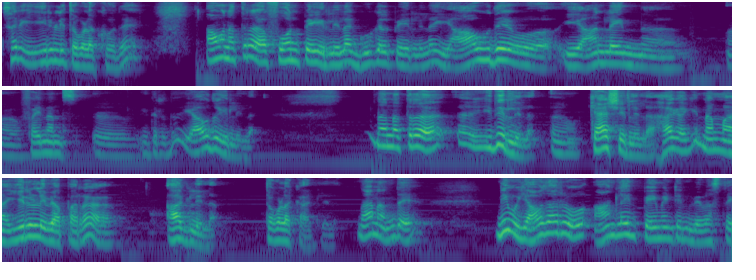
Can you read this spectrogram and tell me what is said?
ಸರಿ ಈರುಳ್ಳಿ ತೊಗೊಳಕ್ಕೆ ಹೋದೆ. ಅವನ ಹತ್ರ ಫೋನ್ಪೇ ಇರಲಿಲ್ಲ ಗೂಗಲ್ ಪೇ ಇರಲಿಲ್ಲ ಯಾವುದೇ ಈ ಆನ್ಲೈನ್ ಫೈನಾನ್ಸ್ ಇದರದ್ದು ಯಾವುದೂ ಇರಲಿಲ್ಲ. ನನ್ನ ಹತ್ರ ಇದಿರಲಿಲ್ಲ. ಕ್ಯಾಶ್ ಇರಲಿಲ್ಲ. ಹಾಗಾಗಿ ನಮ್ಮ ಈರುಳ್ಳಿ ವ್ಯಾಪಾರ ಆಗಲಿಲ್ಲ. ತೊಗೊಳಕ್ಕಾಗಲಿಲ್ಲ. ನಾನು ಅಂದೆ, ನೀವು ಯಾವುದಾದ್ರು ಆನ್ಲೈನ್ ಪೇಮೆಂಟಿನ ವ್ಯವಸ್ಥೆ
